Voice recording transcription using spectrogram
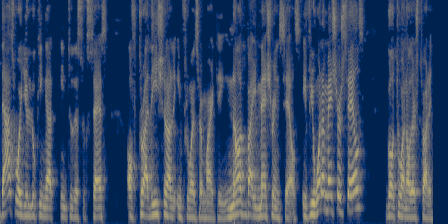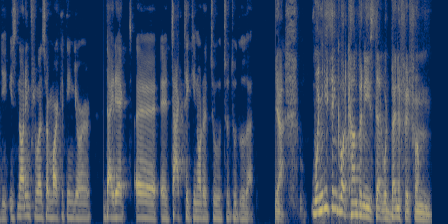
That's where you're looking at into the success of traditional influencer marketing, not by measuring sales. If you want to measure sales, go to another strategy. It's not influencer marketing your direct uh, uh, tactic in order to, to to do that. Yeah. When you think about companies that would benefit from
